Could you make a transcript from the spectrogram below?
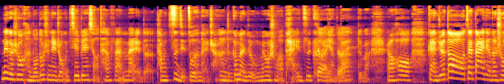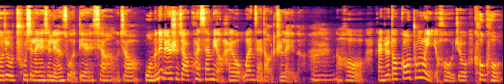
那个时候很多都是那种街边小摊贩卖的，他们自己做的奶茶，嗯根本就没有什么牌子可言吧，对对吧？然后感觉到再大一点的时候，就出现了一些连锁店，像叫我们那边是叫快三秒，还有湾仔岛之类的。嗯，然后感觉到高中了以后，就 COCO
